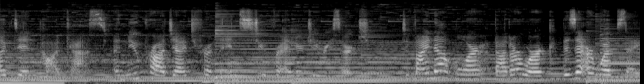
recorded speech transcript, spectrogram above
Plugged In podcast, a new project from the Institute for Energy Research. To find out more about our work, visit our website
